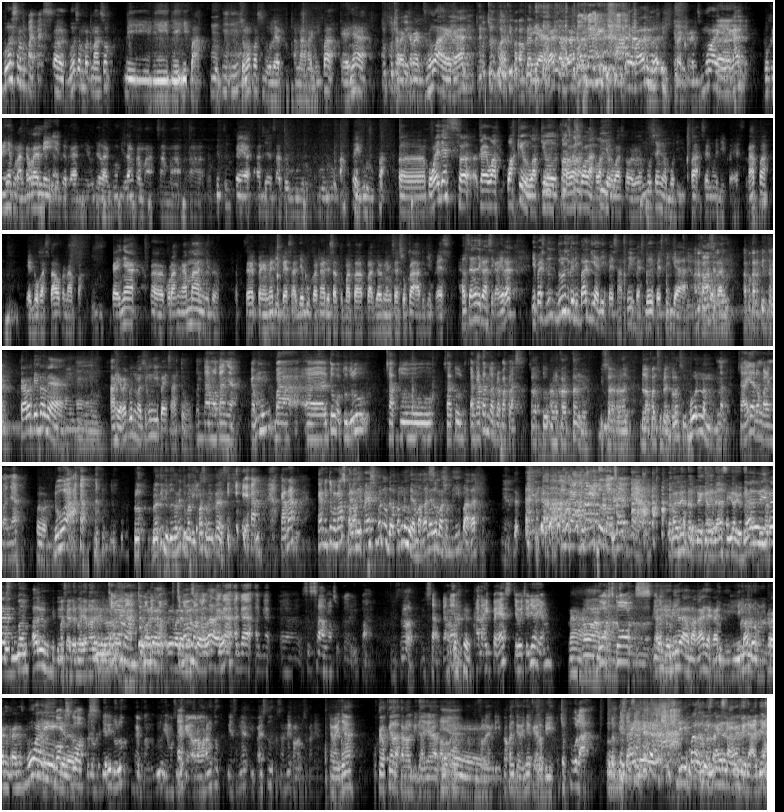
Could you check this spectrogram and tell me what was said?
gue sempat IPS gue sempat masuk di di di IPA Hmm. Cuma pas gue lihat anak-anak IPA kayaknya cupu cupu keren-keren semua ya kan? Gue gue anak IPA kampret. iya kan? Gue kan gue juga naik ya malah gue ih keren-keren semua gitu kan? Gue kayaknya kurang keren nih gitu kan. Ya udahlah gue bilang sama sama uh, waktu itu kayak ada satu guru guru apa ya guru pak Eh, pokoknya dia se- kayak wak- wakil wakil Hmm, kepala sekolah. sekolah wakil Hmm. kepala sekolah. Bilang bu saya nggak mau di IPA saya mau di IPS. Kenapa? Ya gue kasih tahu kenapa. Kayaknya eh, kurang nyaman gitu. Saya pengennya di IPS aja bukannya ada satu mata pelajaran yang saya suka ada di IPS. Alasannya dikasih akhirnya IPS dulu, dulu juga dibagi ya di IPS 1, IPS 2, IPS 3 Ya, karena kelas ya kan. Apa karena pinter ya? karena pinternya. Hmm. akhirnya gue dimasukin di IPS 1 bentar mau tanya kamu mbak eh, itu waktu dulu satu satu angkatan adalah berapa kelas? Satu angkatan ya bisa 8 9 kelas gue 6 enam. Saya dong paling banyak. Oh. dua. Loh, berarti jurusannya cuma IPA sama IPS. Iya, karena kan itu memang dan sekolah IPS pun udah penuh ya makanya lu masuk di IPA kan? Enggak begitu konsepnya. Karena dia terdegradasi ya, yaudah. Aduh, IPS. buang. aduh Masih ada bayarannya. Cuma memang, cuma memang, cuma memang agak ya. agak agak, agak eh, sesal masuk ke IPA. Sesal karena anak IPS cewek-ceweknya yang nah Ah. Goks, goks. kan gue bilang makanya kan di IPA tuh keren-keren semua nih goks gitu goks. Bener-bener jadi dulu, eh bukan dulu ya, maksudnya Eh. kayak orang-orang tuh biasanya IPS tuh kesannya kalau misalkan yang ceweknya oke-oke lah karena lebih gaya. Kalau Iya. yang- kalau yang di IPA kan ceweknya kayak lebih Cepu lah. Lebih stylish di IPA lebih stylish beda aja.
